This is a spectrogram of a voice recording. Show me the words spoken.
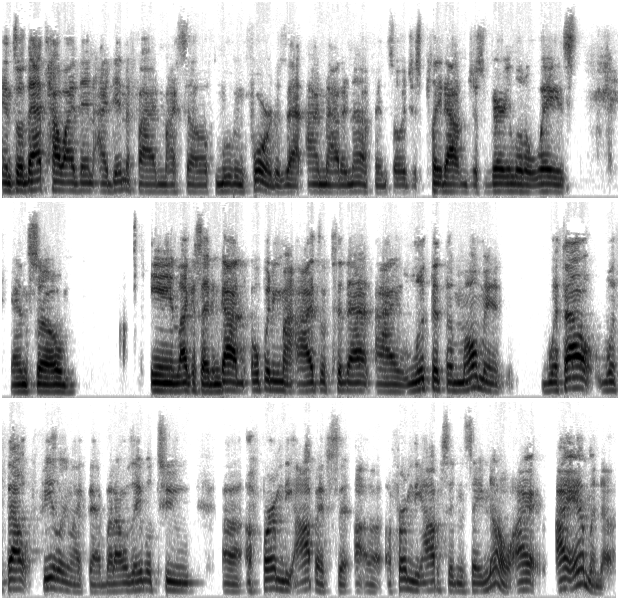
and so that's how I then identified myself moving forward is that I'm not enough. And so it just played out in just very little ways. And so and like I said, and God opening my eyes up to that, I looked at the moment without without feeling like that, but I was able to uh, affirm the opposite, uh, affirm the opposite, and say, no, I I am enough.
